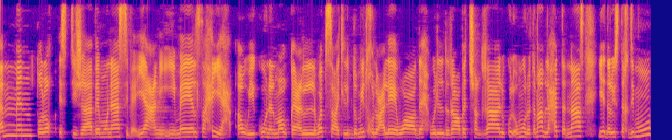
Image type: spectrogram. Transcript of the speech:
أمن طرق استجابة مناسبة يعني إيميل صحيح أو يكون الموقع ال website اللي بدهم يدخلوا عليه واضح والرابط شغال وكل أموره تمام لحتى الناس يقدروا يستخدموه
